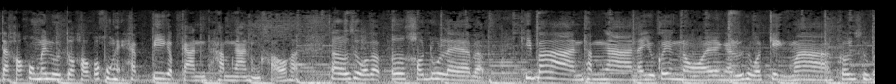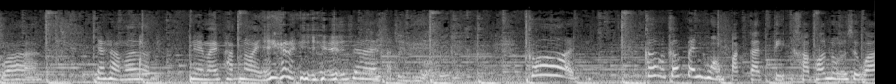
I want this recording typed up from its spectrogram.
แต่เขาคงไม่รู้ตัวเขาก็คงแฮปปี้กับการทำงานของเขาค่ะ แต่เรารู้สึกว่าแบบเออเขาดูแลแบบ ที่บ้านทำงานอายุก็ยังน้อยอะไรเงี้ยรู้สึกว่าเก่งมาก ก็รู้สึกว่าอยากถามว่าแบบเหนื่อยไหมพักหน่อยอะไรอย่างเงี้ยใช่ค่ะก็ก็ก็เป็นห่วงปกติค่ะเพราะหนูรู้สึกว่า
